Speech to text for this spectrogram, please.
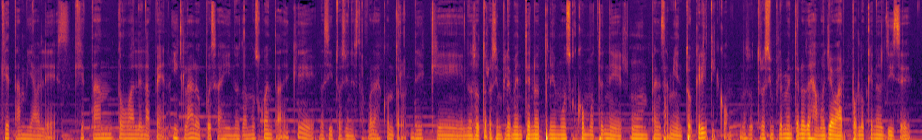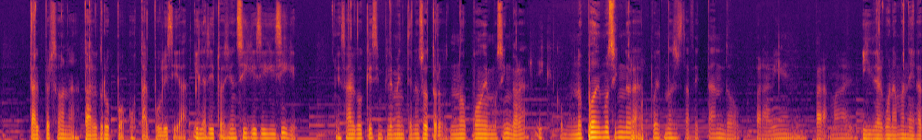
qué tan viable es, qué tanto vale la pena. Y claro, pues ahí nos damos cuenta de que la situación está fuera de control, de que nosotros simplemente no tenemos cómo tener un pensamiento crítico. Nosotros simplemente nos dejamos llevar por lo que nos dice tal persona, tal grupo o tal publicidad. Y la situación sigue, sigue, sigue es algo que simplemente nosotros no podemos ignorar y que como no podemos ignorar pues nos está afectando para bien, para mal. Y de alguna manera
